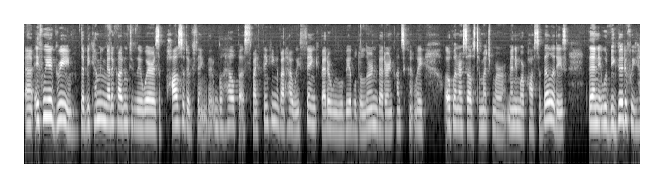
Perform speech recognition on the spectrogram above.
uh, if we agree that becoming metacognitively aware is a positive thing that will help us by thinking about how we think better, we will be able to learn better and consequently open ourselves to much more, many more possibilities, then it would be good if we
